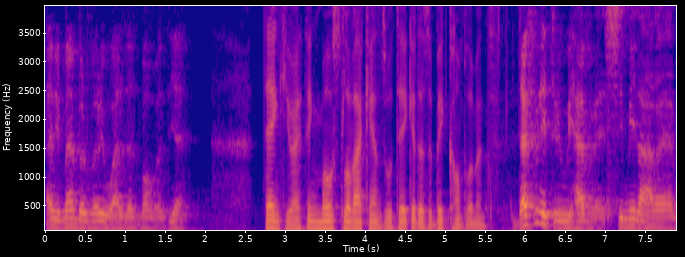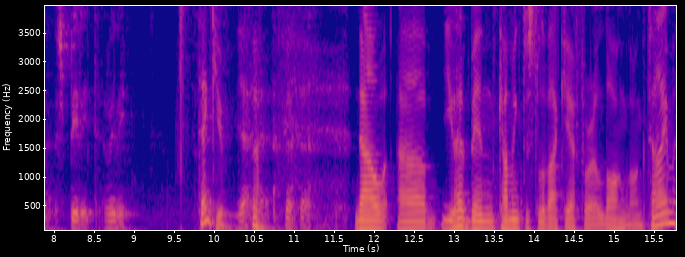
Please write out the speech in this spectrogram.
I remember very well that moment. Yeah, Thank you. I think most Slovakians will take it as a big compliment. definitely we have a similar uh, spirit. Really. Thank you. Yeah. Now, uh, you have been coming to Slovakia for a long, long time.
